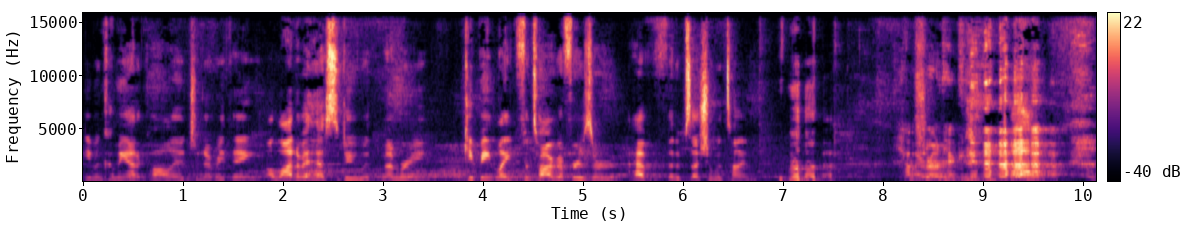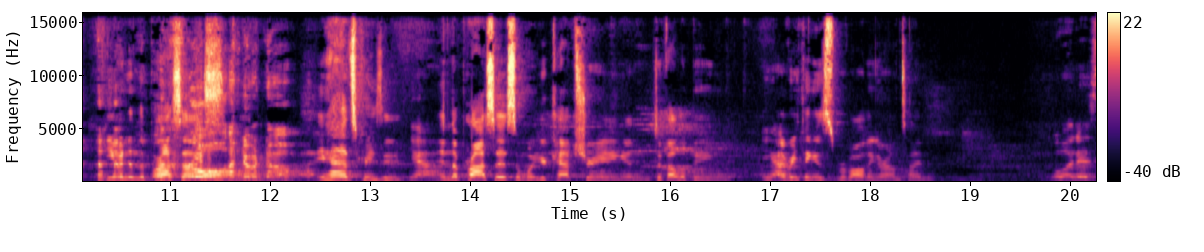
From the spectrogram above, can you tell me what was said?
even coming out of college and everything, a lot of it has to do with memory. Keeping like photographers are have an obsession with time. How For sure. ironic. even in the process. cruel, I don't know. Yeah, it's crazy. Yeah. In the process and what you're capturing and developing, Yeah. everything is revolving around time. Well, it is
